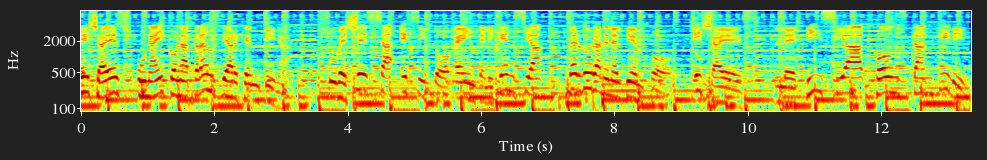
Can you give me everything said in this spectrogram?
Ella es una ícona trans de Argentina. Su belleza, éxito e inteligencia perduran en el tiempo. Ella es Leticia Constantini.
